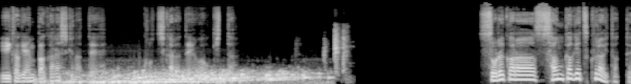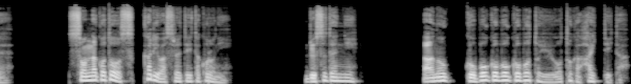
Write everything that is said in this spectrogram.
いい加減馬鹿らしくなって、こっちから電話を切った。それから3ヶ月くらい経って、そんなことをすっかり忘れていた頃に、留守電に、あのゴボゴボゴボという音が入っていた。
